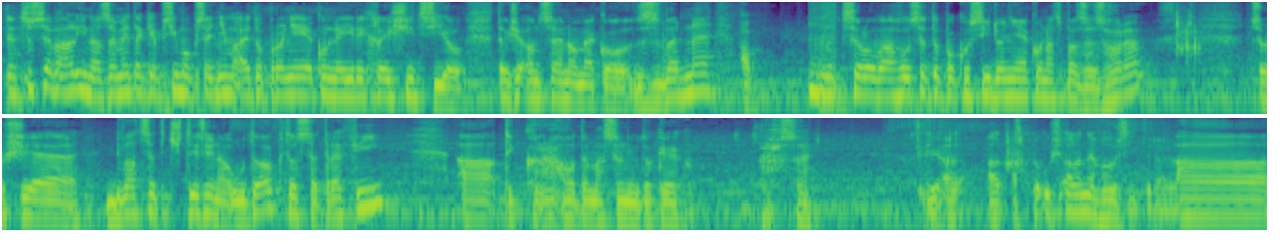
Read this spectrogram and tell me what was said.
ten, co se válí na zemi, tak je přímo před ním a je to pro něj jako nejrychlejší cíl. Takže on se jenom jako zvedne a celou váhou se to pokusí do něj jako nadspat ze zhora, což je 24 na útok, to se trefí a ty krávo, ten má silný útok je jako prase. A, a, a, to už ale nehoří teda, jo? A...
